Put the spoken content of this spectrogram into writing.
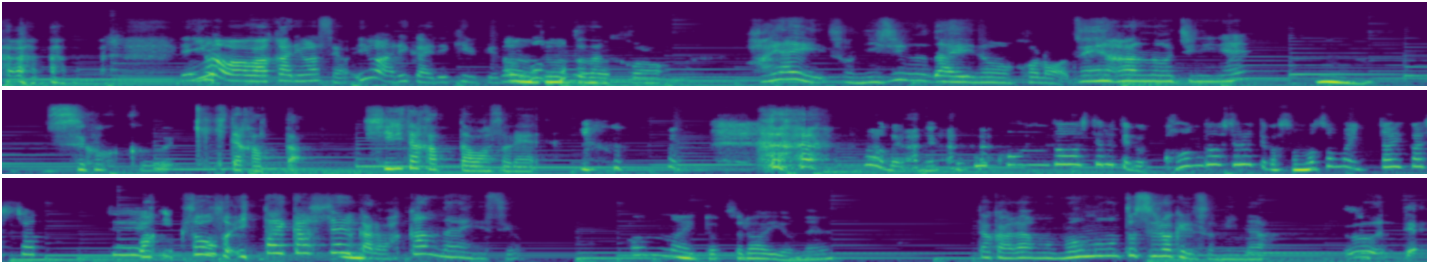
今はわかりますよ。今は理解できるけど、もっとなんかこの早いその20代のこの前半のうちにね、うんすごく聞きたかった。知りたかったわ、それ。そうだよね。ここ混同してるっていうか、混同してるっていうか、そもそも一体化しちゃって、わいそうそう、一体化してるからわかんないですよ。わかんないと辛いよね。だからもう悶々とするわけですよ、みんな。うーって。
